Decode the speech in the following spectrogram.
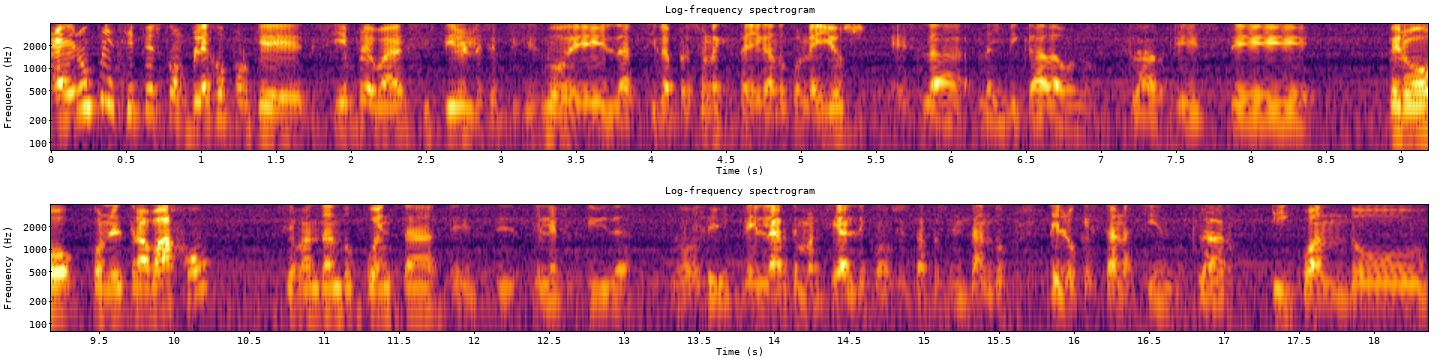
En un principio es complejo porque siempre va a existir el escepticismo de la- si la persona que está llegando con ellos es la, la indicada o no. Claro. Este, pero con el trabajo se van dando cuenta este, de la efectividad, ¿no? Sí. del arte marcial, de cómo se está presentando, de lo que están haciendo. Claro, Y cuando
